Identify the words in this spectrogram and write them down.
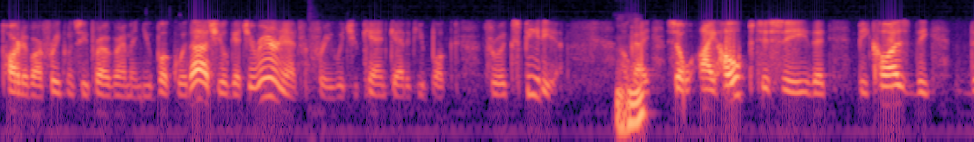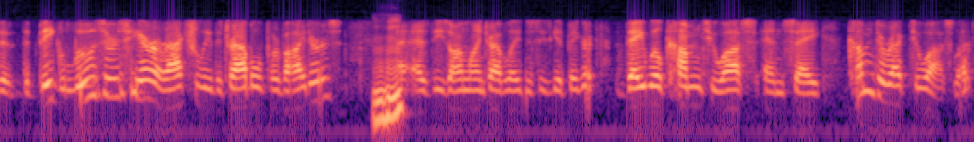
part of our frequency program and you book with us, you'll get your internet for free, which you can't get if you book through Expedia. Mm-hmm. Okay, so I hope to see that because the the, the big losers here are actually the travel providers. Mm-hmm. As these online travel agencies get bigger, they will come to us and say, "Come direct to us. Let's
